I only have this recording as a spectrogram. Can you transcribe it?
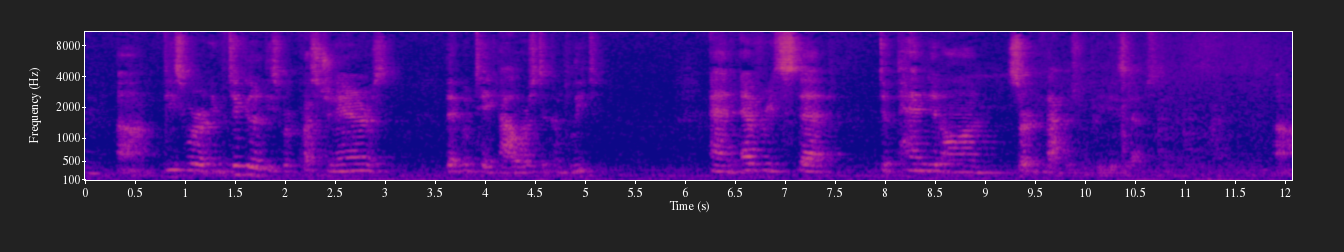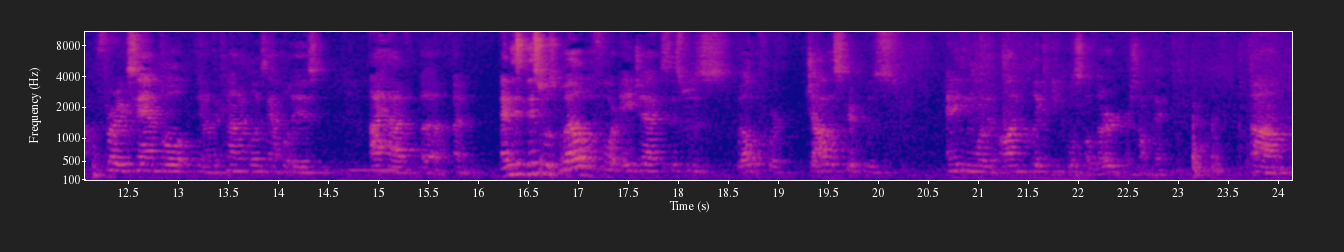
Mm-hmm. Um, these were, in particular, these were questionnaires that would take hours to complete, and every step depended on certain factors from previous steps. Um, for example, you know, the canonical example is I have, uh, an, and this, this was well before Ajax, this was well before JavaScript was anything more than on-click equals alert or something. Um,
